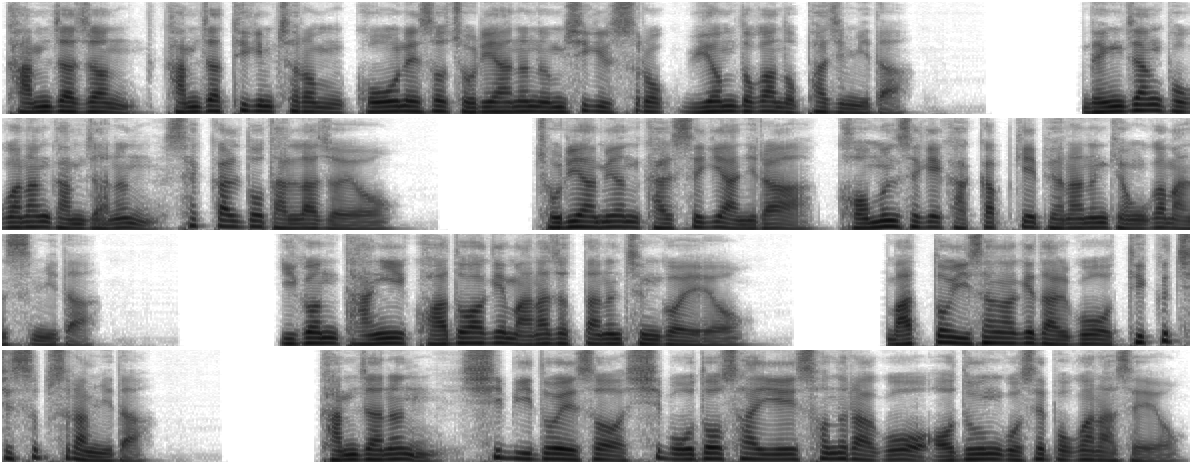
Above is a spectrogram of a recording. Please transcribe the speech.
감자전, 감자튀김처럼 고온에서 조리하는 음식일수록 위험도가 높아집니다. 냉장 보관한 감자는 색깔도 달라져요. 조리하면 갈색이 아니라 검은색에 가깝게 변하는 경우가 많습니다. 이건 당이 과도하게 많아졌다는 증거예요. 맛도 이상하게 달고 뒤끝이 씁쓸합니다. 감자는 12도에서 15도 사이의 서늘하고 어두운 곳에 보관하세요.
